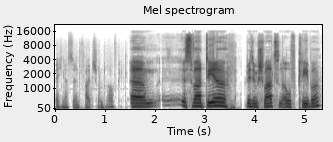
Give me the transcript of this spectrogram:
Welchen hast du denn falsch schon draufgeklebt? Ähm, es war der mit dem schwarzen Aufkleber,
